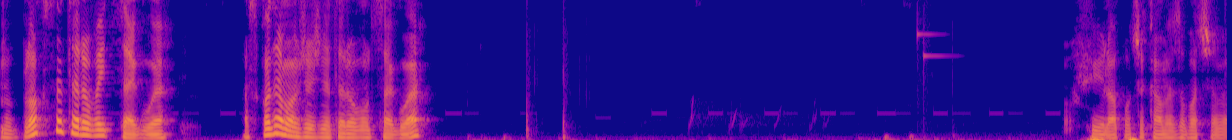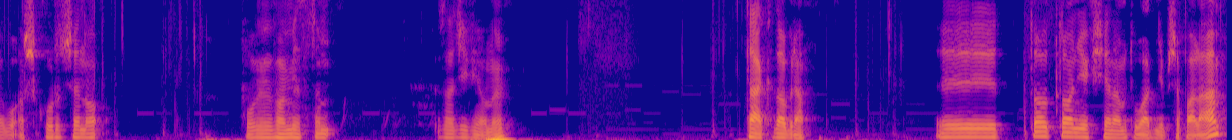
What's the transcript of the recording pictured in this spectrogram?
No, blok z neterowej cegły. A skąd ja mam wziąć neterową cegłę? Chwila, poczekamy, zobaczymy, bo aż kurczę, no. Powiem wam, jestem zadziwiony. Tak, dobra. Yy, to, to niech się nam tu ładnie przepala.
